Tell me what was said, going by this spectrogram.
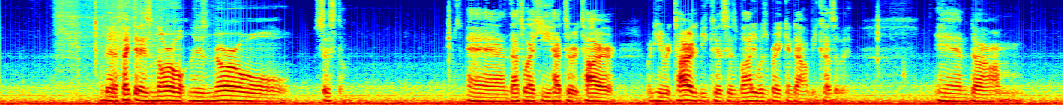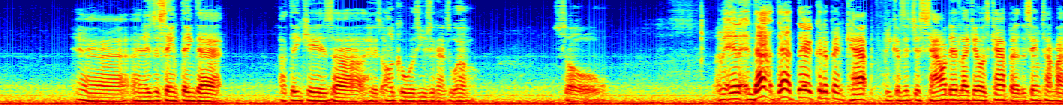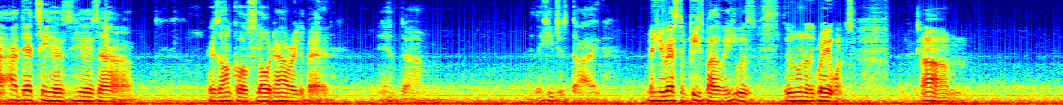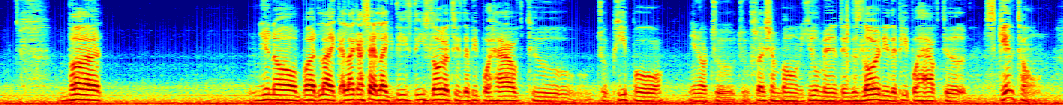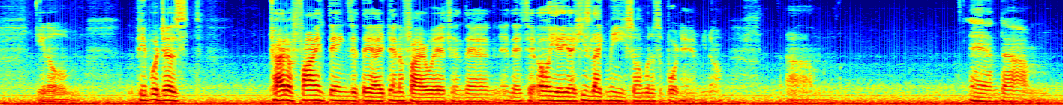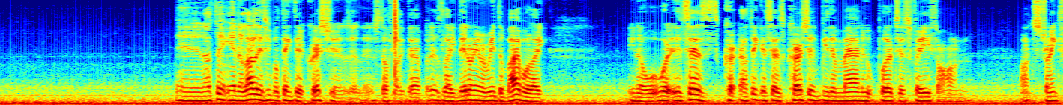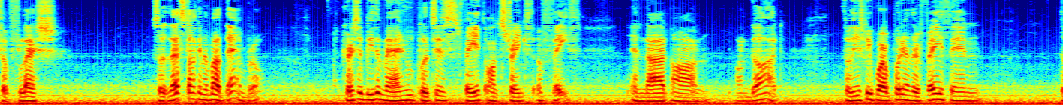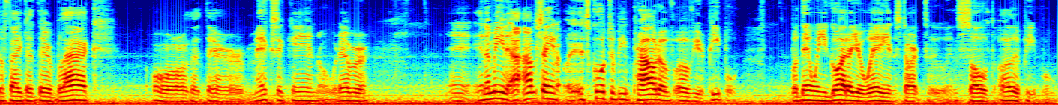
that affected his neural his neural system. And that's why he had to retire when he retired because his body was breaking down because of it. And um uh, and it's the same thing that I think his uh his uncle was using as well so I mean and, and that that there could have been cap because it just sounded like it was cap but at the same time I, I did see his his uh his uncle slow down really bad and um he just died. May he rest in peace. By the way, he was he was one of the great ones. Um, but you know, but like like I said, like these these loyalties that people have to to people, you know, to to flesh and bone humans, and this loyalty that people have to skin tone, you know, people just try to find things that they identify with and then and then say oh yeah yeah he's like me so i'm to support him you know? Um, and um, and i think and a lot of these people think they're christians and, and stuff like that but it's like they don't even read the bible like you know what it says i think it says cursed be the man who puts his faith on on strength of flesh so that's talking about them bro Cursed be the man who puts his faith on strength of faith and not on on God. So these people are putting their faith in the fact that they're black or that they're Mexican or whatever. And, and I mean, I, am saying it's cool to be proud of, of your people. But then when you go out of your way and start to insult other people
